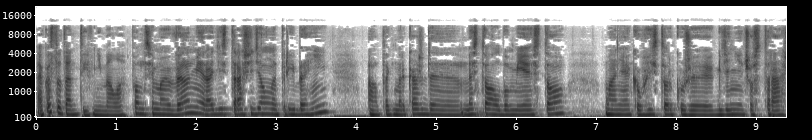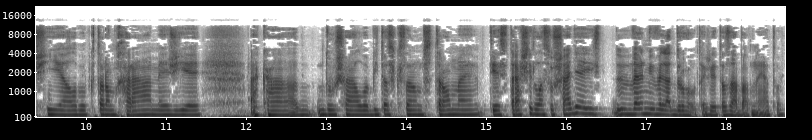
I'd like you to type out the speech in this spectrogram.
Ako to tam ty vnímala? Japonci majú veľmi radi strašidelné príbehy a takmer každé mesto alebo miesto má nejakú historku, že kde niečo straší, alebo v ktorom chráme žije aká duša alebo bytosť v ktorom strome. Tie strašidla sú všade veľmi veľa druhov, takže je to zábavné. Ja to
